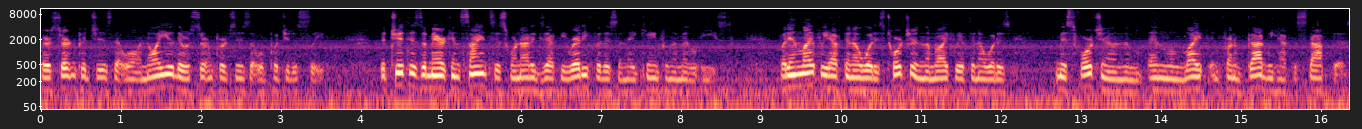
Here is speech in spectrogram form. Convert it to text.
There are certain pitches that will annoy you. There are certain pitches that will put you to sleep. The truth is, American scientists were not exactly ready for this, and they came from the Middle East. But in life, we have to know what is torture, and in life, we have to know what is misfortune, and life, in front of God, we have to stop this.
